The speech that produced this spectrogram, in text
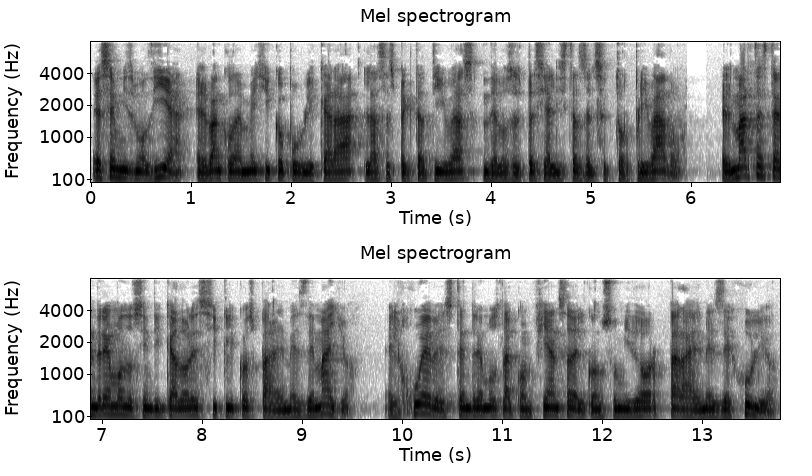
Ese mismo día, el Banco de México publicará las expectativas de los especialistas del sector privado. El martes tendremos los indicadores cíclicos para el mes de mayo. El jueves tendremos la confianza del consumidor para el mes de julio.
